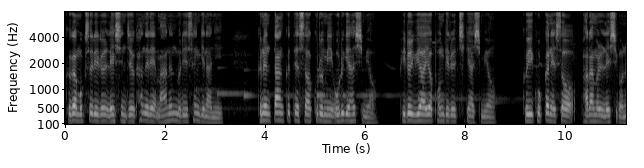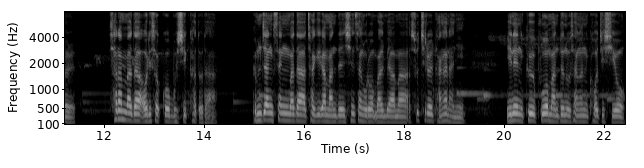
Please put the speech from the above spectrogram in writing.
그가 목소리를 내신즉 하늘에 많은 물이 생기나니 그는 땅 끝에서 구름이 오르게 하시며 비를 위하여 번개를 치게 하시며 그의 곳간에서 바람을 내시거늘 사람마다 어리석고 무식하도다. 금장색마다 자기가 만든 신상으로 말미암아 수치를 당하나니 이는 그 부어 만든 우상은 거짓이요.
